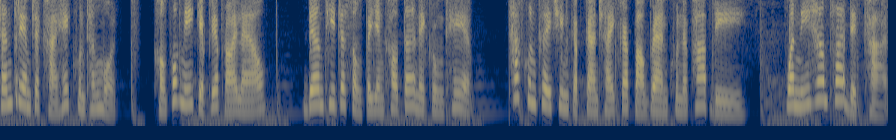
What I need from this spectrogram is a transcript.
ฉันเตรียมจะขายให้คุณทั้งหมด ของพวกนี้เก็บเรียบร้อยแล้ว เดิมทีจะส่งไปยังเคาน์เตอร์ในกรุงเทพ ถ้าคุณเคยชินกับการใช้กระเป๋าแบรนด์คุณภาพดี วันนี้ห้ามพลาดเด็ดขาด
